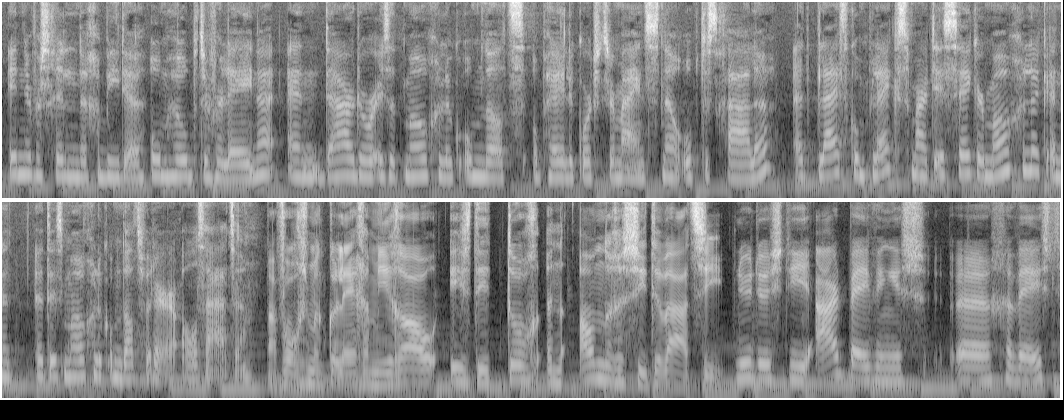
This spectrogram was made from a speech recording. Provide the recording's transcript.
in de verschillende gebieden om hulp te verlenen. En daardoor is het mogelijk om dat op hele korte termijn snel op te schalen. Het blijft complex, maar het is zeker mogelijk. En het, het is mogelijk omdat we er al zaten. Maar volgens mijn collega Miral is dit toch een andere situatie. Nu dus die aardbeving is uh, geweest,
